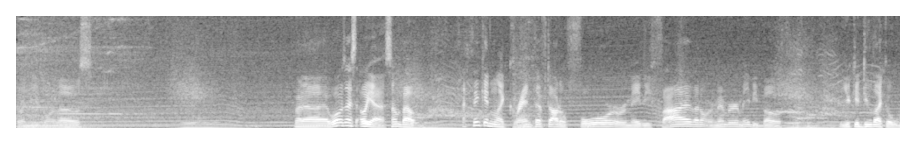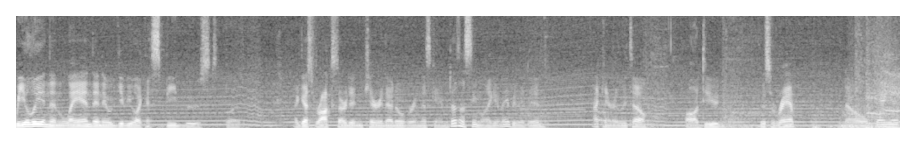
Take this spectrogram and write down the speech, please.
Go and use one of those. But uh, what was I? Oh yeah, something about I think in like Grand Theft Auto 4 or maybe 5, I don't remember, maybe both. You could do like a wheelie and then land and it would give you like a speed boost, but I guess Rockstar didn't carry that over in this game. It doesn't seem like it, maybe they did. I can't really tell. Oh dude, this a ramp? No, dang it.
